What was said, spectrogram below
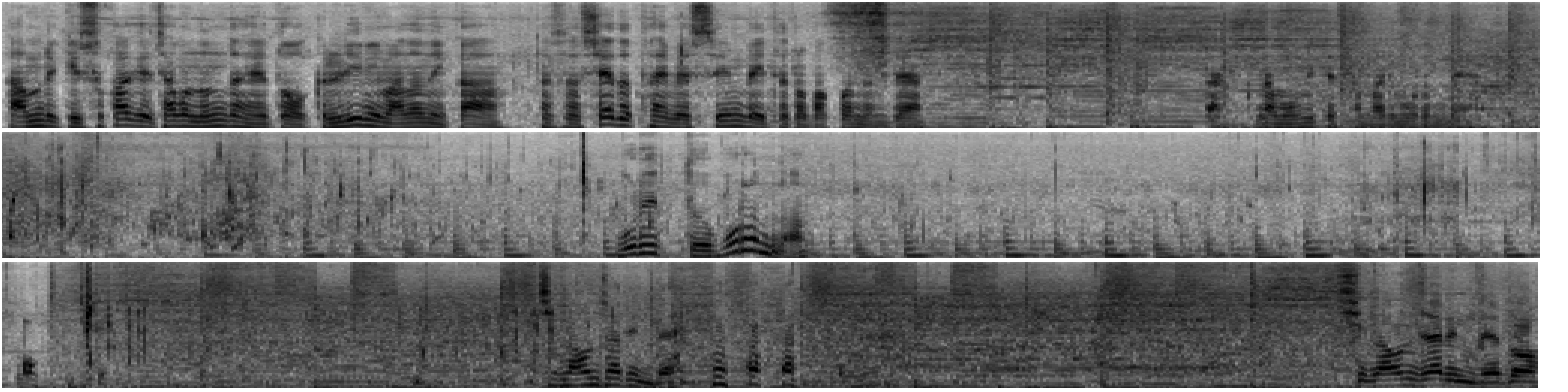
아무리 깊숙하게 잡아 놓는다 해도 걸림이 많으니까 그래서 섀도 타입의 스윙 베이트로 바꿨는데 딱 나무 밑에서 한 마리 물었네요. 물이 더 불었나? 어. 지나온 자리인데. 지나온 자리인데도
